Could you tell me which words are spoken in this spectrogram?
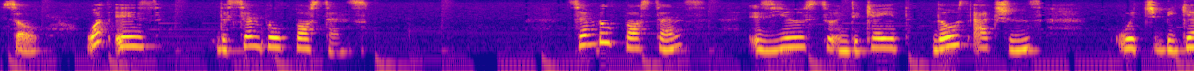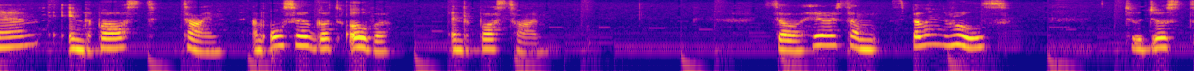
So, what is the simple past tense? Simple past tense is used to indicate those actions which began in the past time and also got over in the past time. So here are some spelling rules to just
